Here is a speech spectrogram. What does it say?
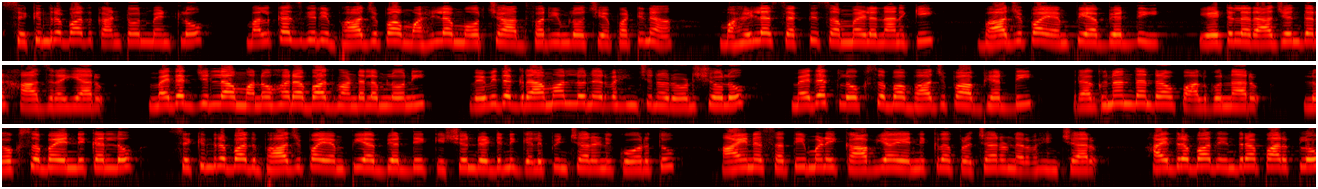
సికింద్రాబాద్ కంటోన్మెంట్లో మల్కజ్గిరి భాజపా మహిళా మోర్చా ఆధ్వర్యంలో చేపట్టిన మహిళా శక్తి సమ్మేళనానికి భాజపా ఎంపీ అభ్యర్థి ఏటల రాజేందర్ హాజరయ్యారు. మెదక్ జిల్లా మనోహరాబాద్ మండలంలోని వివిధ గ్రామాల్లో నిర్వహించిన రోడ్ షోలో మెదక్ లోక్సభ భాజపా అభ్యర్థి రఘునందన్ రావు పాల్గొన్నారు. లోక్సభ ఎన్నికల్లో సికింద్రాబాద్ భాజపా ఎంపీ అభ్యర్థి కిషన్ రెడ్డిని గెలిపించాలని కోరుతూ ఆయన సతీమణి కావ్య ఎన్నికల ప్రచారం నిర్వహించారు. హైదరాబాద్ ఇందిరాపార్క్లో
